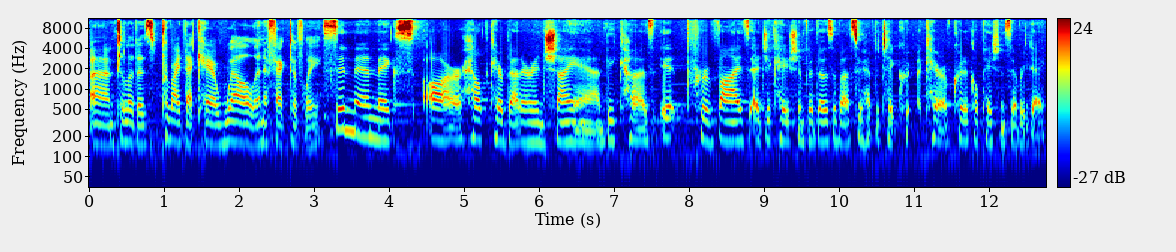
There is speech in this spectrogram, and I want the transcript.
um, to let us provide that care well and effectively. SimMan makes our healthcare better in Cheyenne because it provides education for those of us who have to take care of critical patients every day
